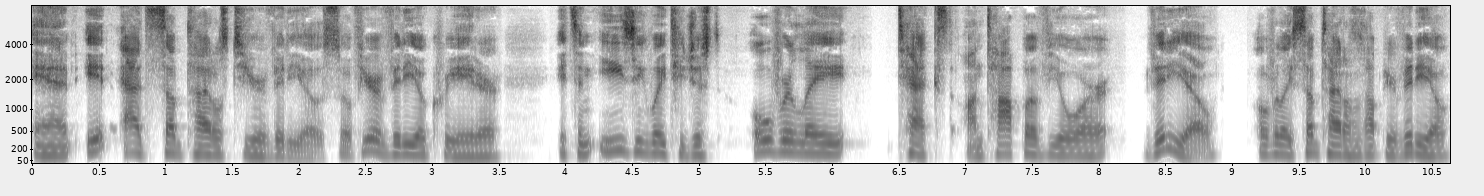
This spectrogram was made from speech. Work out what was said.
and it adds subtitles to your videos. So if you're a video creator, it's an easy way to just overlay text on top of your video, overlay subtitles on top of your video.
